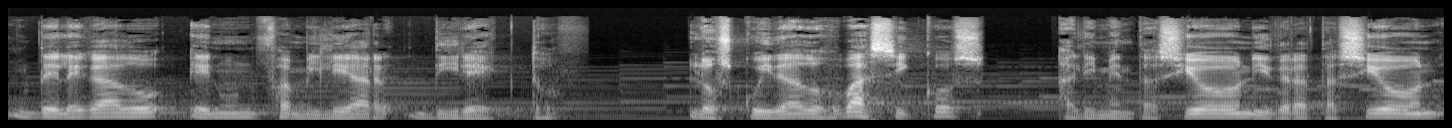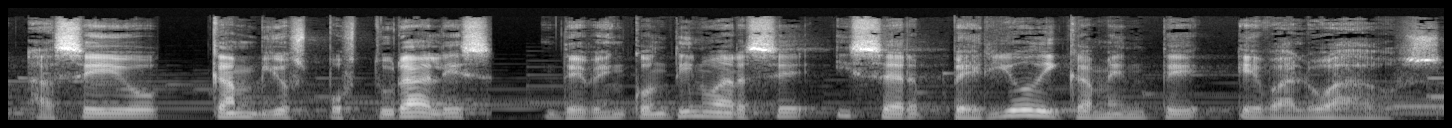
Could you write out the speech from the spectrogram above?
delegado en un familiar directo. Los cuidados básicos, alimentación, hidratación, aseo, cambios posturales, deben continuarse y ser periódicamente evaluados.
